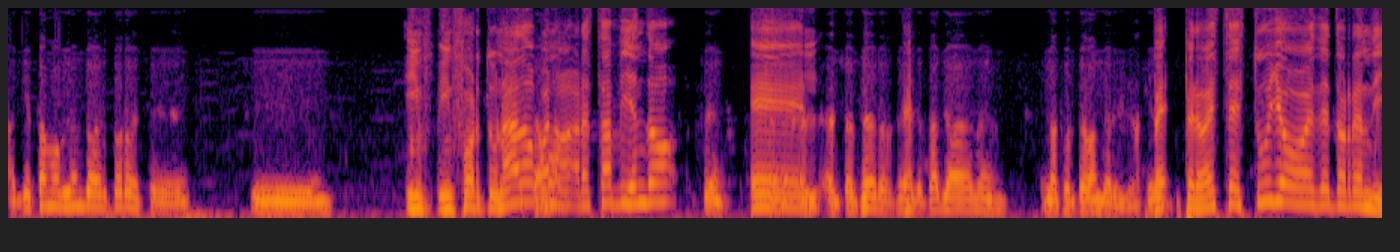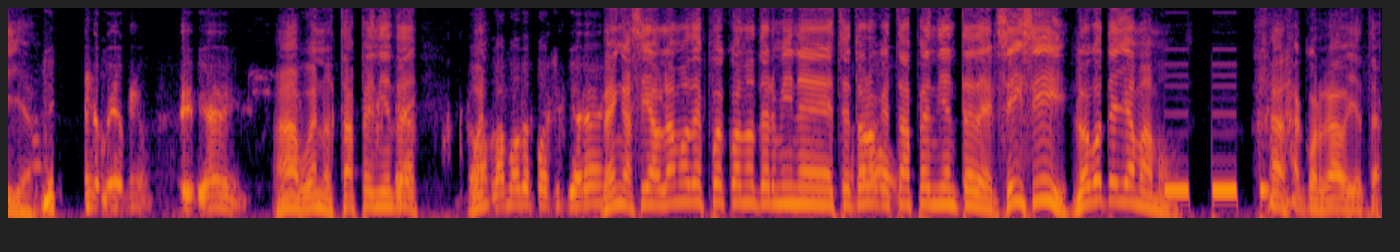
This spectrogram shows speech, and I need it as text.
aquí estamos viendo el toro este. infortunado, bueno, ahora estás viendo... Sí, el, tercero, sí, que está ya en, la suerte banderilla. ¿Pero este es tuyo o es de Torreandilla? Mío, mío, mío. bien. Ah, bueno, estás pendiente de... hablamos después si quieres. Venga, sí, hablamos después cuando termine este toro que estás pendiente de él. Sí, sí, luego te llamamos. Ha colgado ya está.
